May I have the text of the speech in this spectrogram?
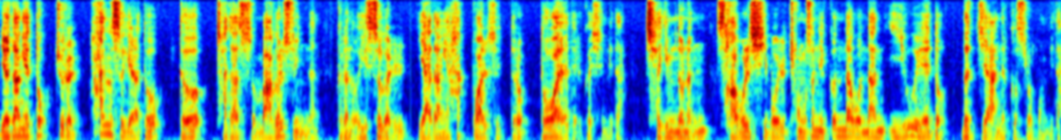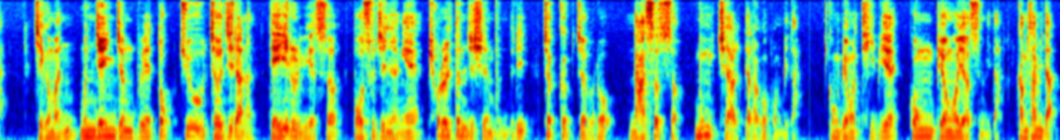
여당의 독주를 한 석이라도 더 찾아서 막을 수 있는 그런 의석을 야당이 확보할 수 있도록 도와야 될 것입니다. 책임론은 4월 15일 총선이 끝나고 난 이후에도 늦지 않을 것으로 봅니다. 지금은 문재인 정부의 독주 저지라는 대의를 위해서 보수 진영에 표를 던지시는 분들이 적극적으로 나서서 뭉쳐야 할 때라고 봅니다. 공병호 TV의 공병호였습니다. 감사합니다.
